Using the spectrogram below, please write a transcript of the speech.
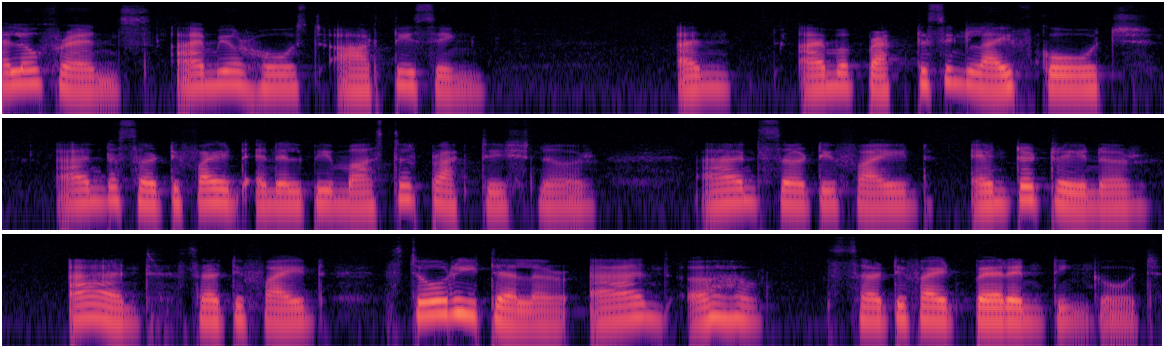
Hello, friends. I'm your host, Aarti Singh, and I'm a practicing life coach and a certified NLP master practitioner and certified entertainer and certified storyteller and a certified parenting coach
